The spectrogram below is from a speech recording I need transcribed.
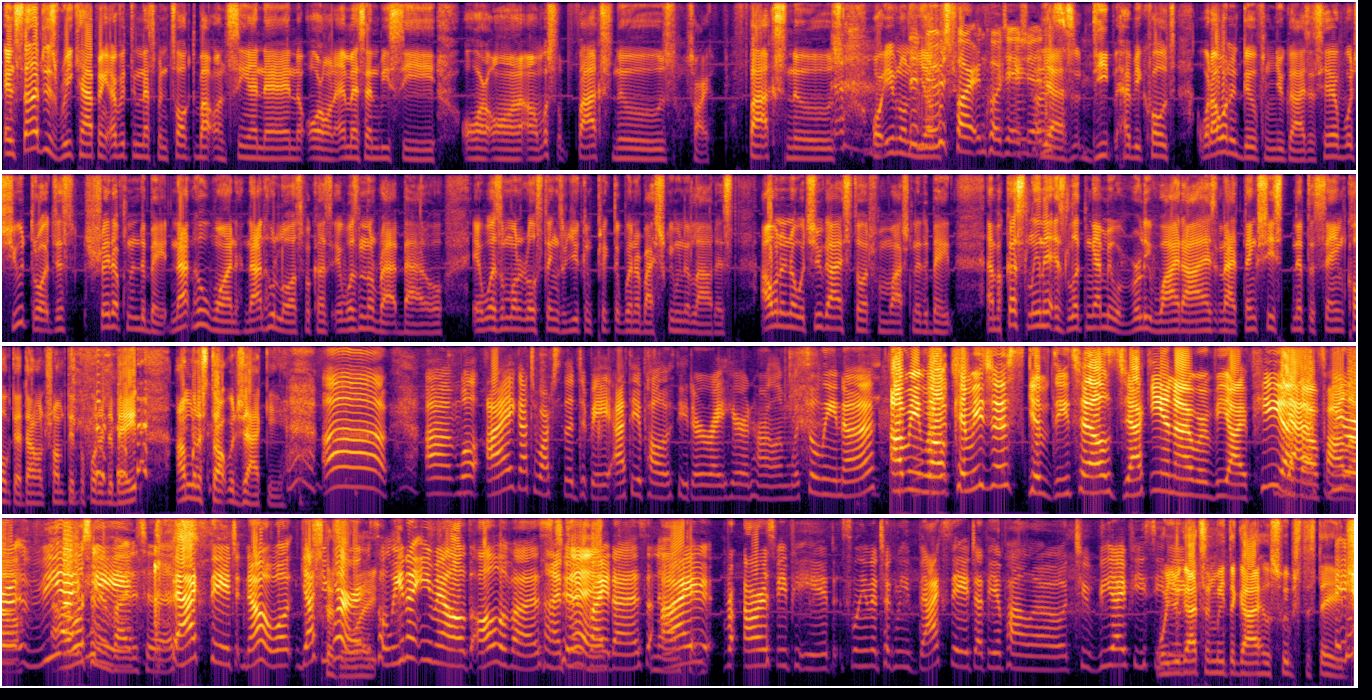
instead of just recapping everything that's been talked about on CNN or on MSNBC or on um, what's the Fox News, sorry, Fox News, or even on The the, Young. news part in quotations. Yes, deep, heavy quotes. What I want to do from you guys is hear what you thought just straight up from the debate. Not who won, not who lost, because it wasn't a rap battle. It wasn't one of those things where you can pick the winner by screaming the loudest. I want to know what you guys thought from watching the debate. And because Selena is looking at me with really wide eyes, and I think she sniffed the same coke that Donald Trump did before the debate, I'm going to start with Jackie. Oh, um, well, I got to watch the debate at the Apollo Theater right here in Harlem with Selena. I mean, well, can we just give details? Jackie and I were VIP yes, at the Apollo. we were VIP. I wasn't invited to this. Backstage. No, well, yes, you you're were. white. Selena emailed all of us I to did. invite us. No, I'm RSVP'd. Selena took me backstage at the Apollo to VIP seating. Where you got to meet the guy who sweeps the stage.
